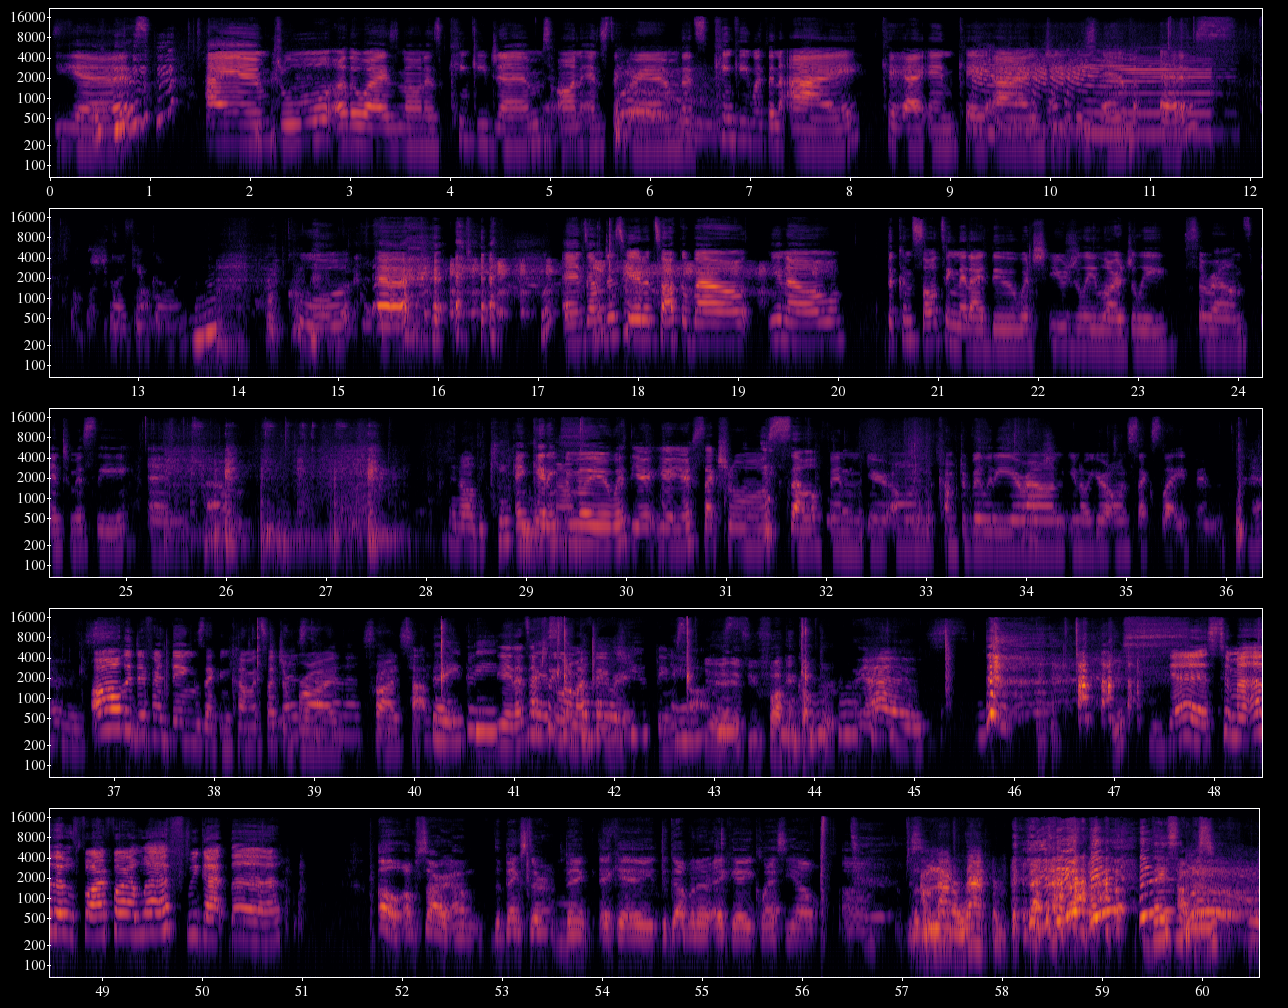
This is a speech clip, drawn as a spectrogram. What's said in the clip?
Yes. I am Jewel, otherwise known as Kinki Gems on Instagram. That's kinky with an I, K I N K I G E M S. Should I keep going? Cool. Uh, and I'm just here to talk about, you know, the consulting that I do, which usually largely surrounds intimacy and um, And all the kinky. and getting ones. familiar with your, your your sexual self and your own comfortability around you know your own sex life and Yes. all the different things that can come. It's such a broad, broad topic. Baby. Yeah, that's actually one of my favorite you theme songs. Yeah, if you fucking come through. Yes. Yes. Yes. To my other far, far left, we got the Oh, I'm sorry. I'm the Bankster, Bank, aka the Governor, aka Classy Ho. Um, just, I'm not a rapper. I'm Basically. just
